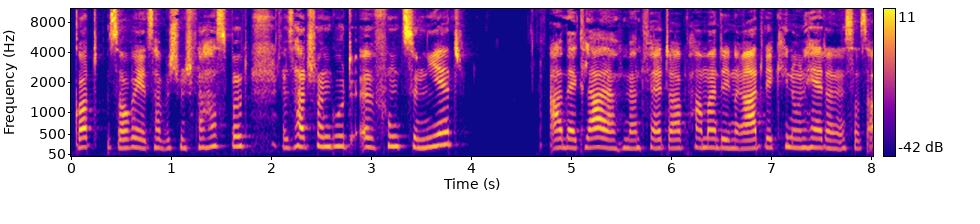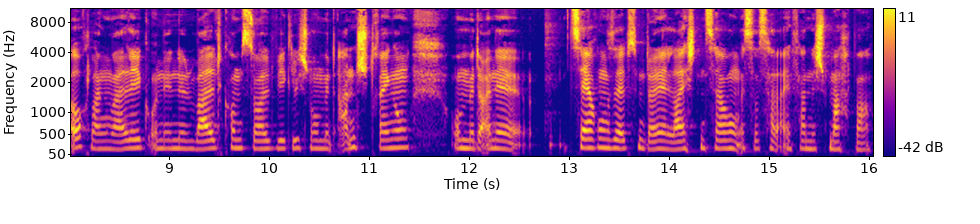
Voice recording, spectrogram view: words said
Gott, sorry, jetzt habe ich mich verhaspelt. Es hat schon gut äh, funktioniert. Aber klar, man fährt da ein paar Mal den Radweg hin und her, dann ist das auch langweilig und in den Wald kommst du halt wirklich nur mit Anstrengung und mit einer Zerrung, selbst mit einer leichten Zerrung ist das halt einfach nicht machbar.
